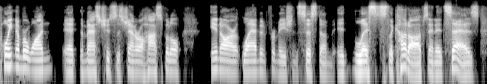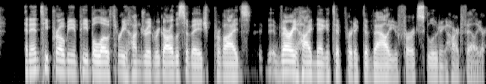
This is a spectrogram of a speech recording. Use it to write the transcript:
point number one at the Massachusetts General Hospital, in our lab information system, it lists the cutoffs and it says an NT-proBNP below 300, regardless of age, provides very high negative predictive value for excluding heart failure.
